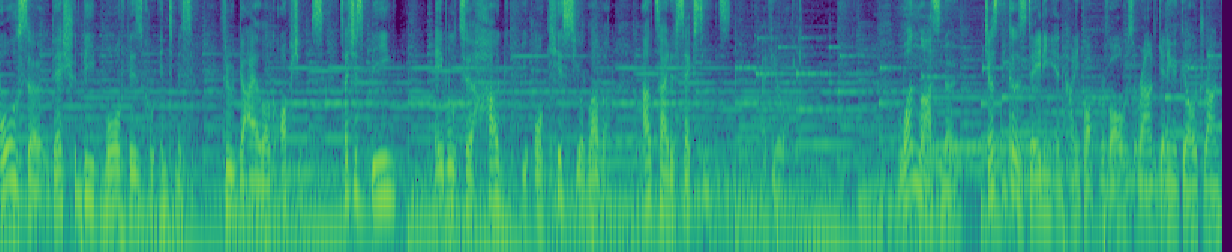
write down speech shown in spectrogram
Also, there should be more physical intimacy through dialogue options, such as being able to hug or kiss your lover outside of sex scenes, I feel like. One last note just because dating in HuniePop revolves around getting a girl drunk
